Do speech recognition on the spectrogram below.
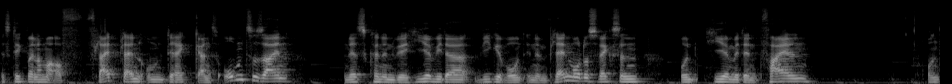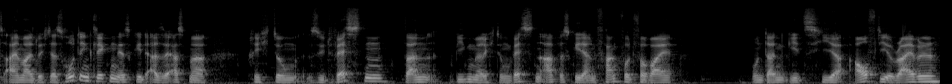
Jetzt klicken wir nochmal auf Flight Plan, um direkt ganz oben zu sein. Und jetzt können wir hier wieder wie gewohnt in den Plan-Modus wechseln und hier mit den Pfeilen uns einmal durch das Routing klicken. Es geht also erstmal Richtung Südwesten, dann biegen wir Richtung Westen ab. Es geht an Frankfurt vorbei und dann geht es hier auf die Arrival.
